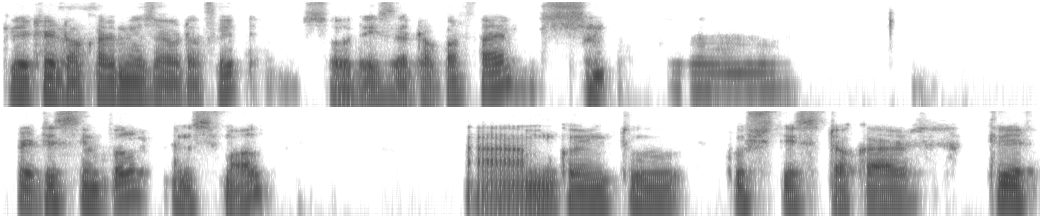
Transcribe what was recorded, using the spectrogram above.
create a Docker image out of it. So this is the Docker file. Pretty simple and small. I'm going to push this Docker, create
